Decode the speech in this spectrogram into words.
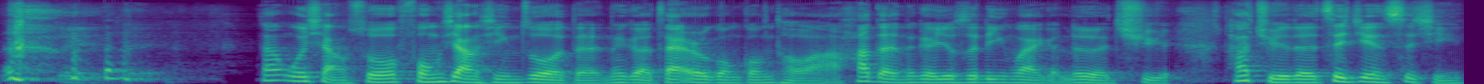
了。但我想说，风象星座的那个在二宫公头啊，他的那个又是另外一个乐趣。他觉得这件事情。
